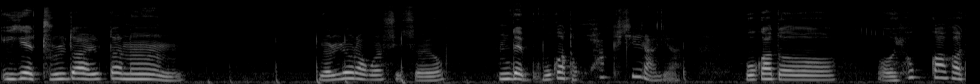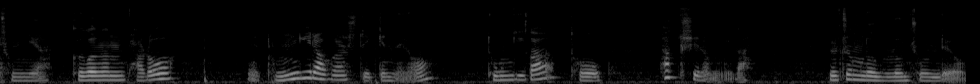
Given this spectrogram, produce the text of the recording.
이게 둘 다 일단은 연료라고 할 수 있어요. 근데 뭐가 더 확실하냐? 뭐가 더 어, 효과가 좋냐? 그거는 바로 네, 동기라고 할 수도 있겠네요. 동기가 더 확실합니다. 열정도 물론 좋은데요.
